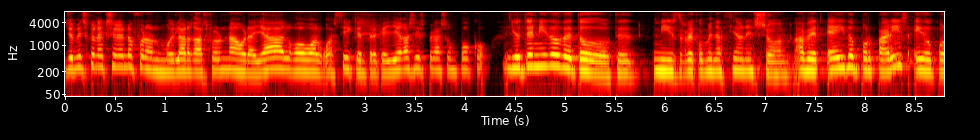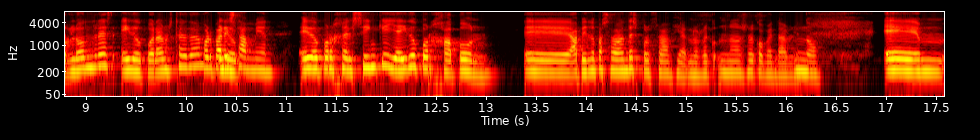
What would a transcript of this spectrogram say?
Yo mis conexiones no fueron muy largas, fueron una hora ya, algo o algo así, que entre que llegas y esperas un poco. Yo he tenido de todo. mis recomendaciones son, a ver, he ido por París, he ido por Londres, he ido por Ámsterdam. Por París también. He ido por Helsinki y he ido por Japón, eh, habiendo pasado antes por Francia. No, no es recomendable. No. Eh,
